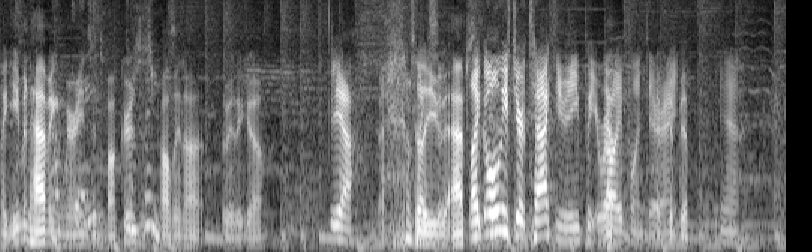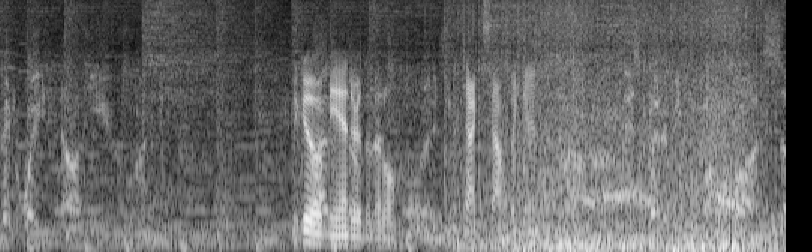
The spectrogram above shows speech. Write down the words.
Like, even having Marines in bunkers is probably not the way to go. Yeah. Until you so. Like only if you're attacking, you put your Yep. rally point there, Yep, right? yep, Yeah. Been waiting on you. We go meander in the middle. I'm attack south again. This better be fun some.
